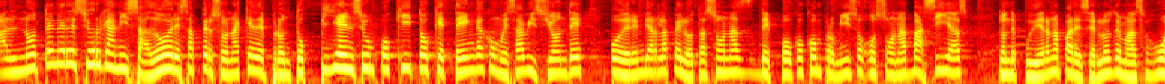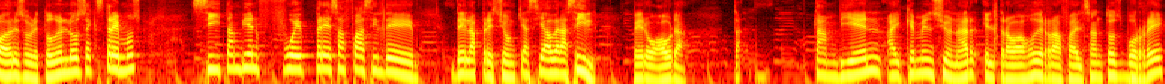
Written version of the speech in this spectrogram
al no tener ese organizador, esa persona que de pronto piense un poquito, que tenga como esa visión de poder enviar la pelota a zonas de poco compromiso o zonas vacías donde pudieran aparecer los demás jugadores, sobre todo en los extremos, sí también fue presa fácil de, de la presión que hacía Brasil. Pero ahora, ta- también hay que mencionar el trabajo de Rafael Santos Borré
